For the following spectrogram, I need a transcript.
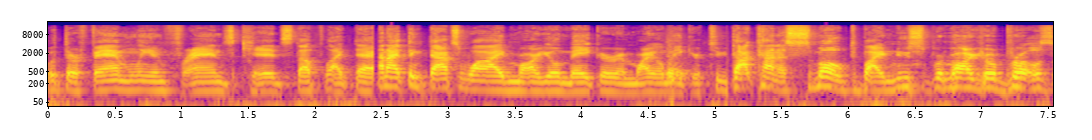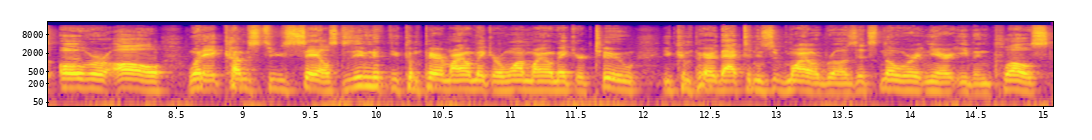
with their family and friends, kids, stuff like that. And I think that's why Mario Maker and Mario Maker 2 got kind of smoked by New Super Mario Bros. overall when it comes to sales. Because even if you compare Mario Maker 1, Mario Maker 2, you compare that to New Super Mario Bros., it's nowhere near even close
